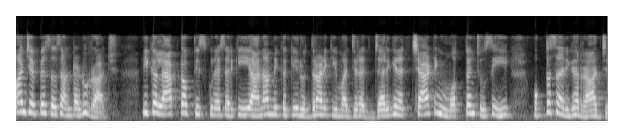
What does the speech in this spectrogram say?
అని చెప్పేసేసి అంటాడు రాజ్. ఇక ల్యాప్టాప్ తీసుకునేసరికి అనామికకి రుద్రానికి మధ్యన జరిగిన చాటింగ్ మొత్తం చూసి ఒక్కసారిగా రాజ్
